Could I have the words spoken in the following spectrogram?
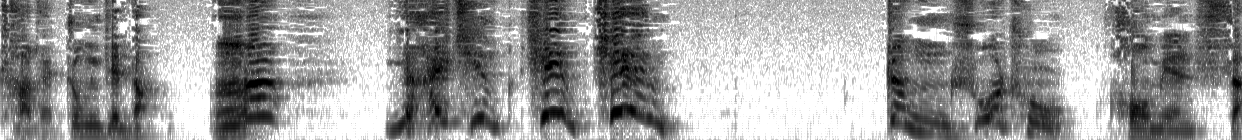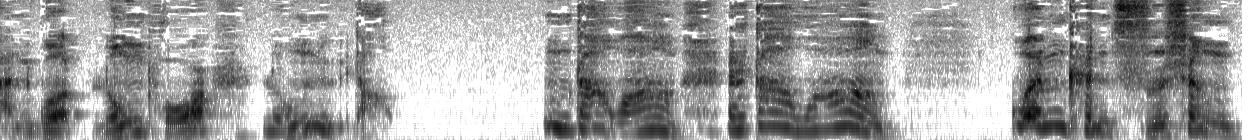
插在中间道：“嗯，也还轻轻轻。”正说出，后面闪过龙婆龙女道：“嗯，大王，哎，大王，观看此圣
